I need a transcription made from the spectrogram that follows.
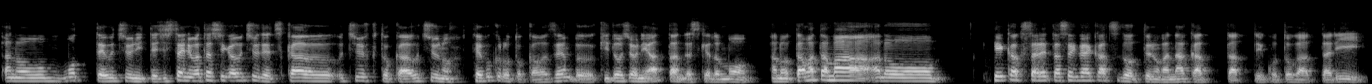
あの持って宇宙に行って実際に私が宇宙で使う宇宙服とか宇宙の手袋とかは全部軌道上にあったんですけどもあのたまたまあの計画された船外活動っていうのがなかったっていうことがあったり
